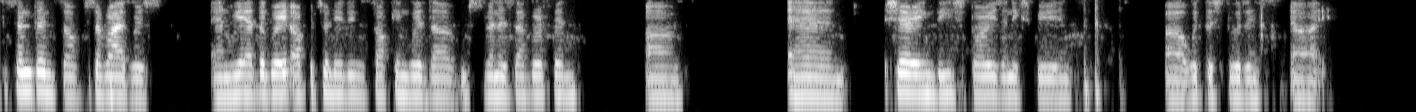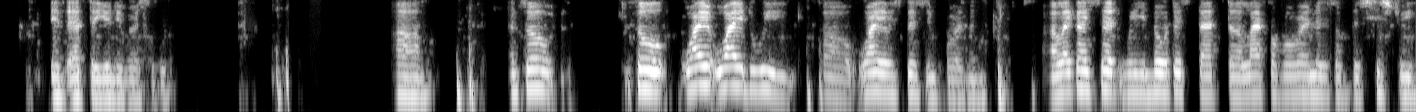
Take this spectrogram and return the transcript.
descendants of survivors. And we had the great opportunity of talking with uh, Ms. Vanessa Griffen, um, and sharing these stories and experience uh, with the students uh, in, at the university. Um, and so, so why why do we uh, why is this important? Uh, like I said, we noticed that the lack of awareness of this history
